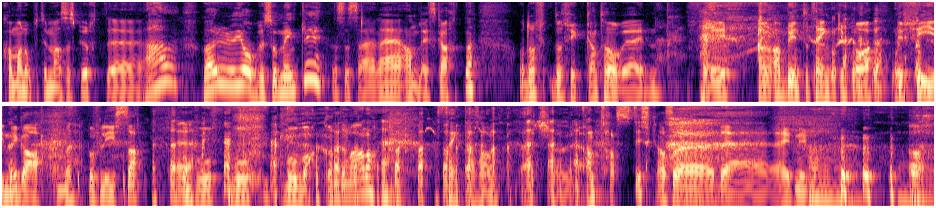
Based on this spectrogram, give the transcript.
kom han opp til meg og så spurte ja, hva er det du jobber som egentlig? Og så sa jeg det anleggsgartner. Og da, da fikk han tårer i øynene. Fordi han han, begynte å tenke på de fine gatene på Flisa, og hvor, hvor, hvor vakkert det var. da. Så tenkte jeg sånn Fantastisk. Altså, det er helt nydelig. oh,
